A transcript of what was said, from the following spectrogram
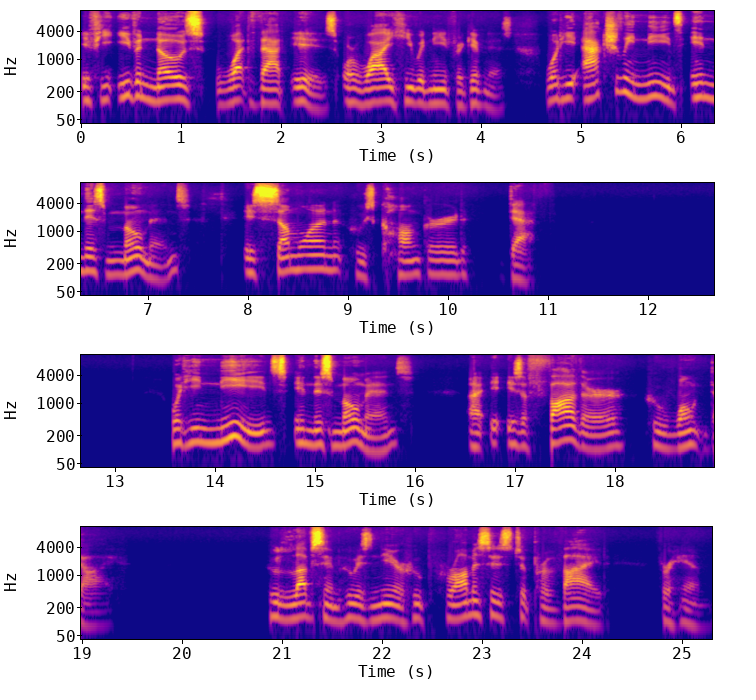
if he even knows what that is or why he would need forgiveness. What he actually needs in this moment is someone who's conquered death. What he needs in this moment uh, is a father who won't die, who loves him, who is near, who promises to provide for him.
